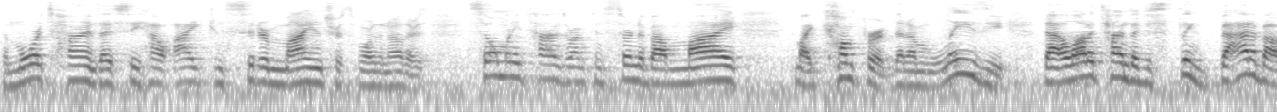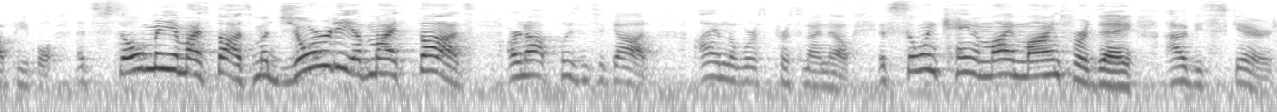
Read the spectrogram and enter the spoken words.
the more times I see how I consider my interests more than others. So many times where I'm concerned about my my comfort, that I'm lazy, that a lot of times I just think bad about people. That so many of my thoughts, majority of my thoughts are not pleasing to God. I am the worst person I know. If someone came in my mind for a day, I would be scared.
